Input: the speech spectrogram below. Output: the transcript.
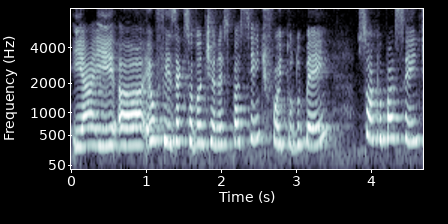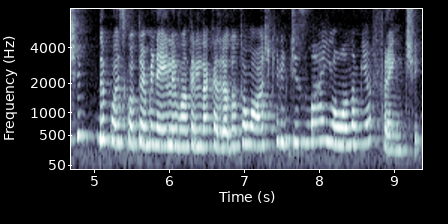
E aí uh, eu fiz exodontia nesse paciente, foi tudo bem. Só que o paciente, depois que eu terminei, levanta ele da cadeira odontológica, ele desmaiou na minha frente.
